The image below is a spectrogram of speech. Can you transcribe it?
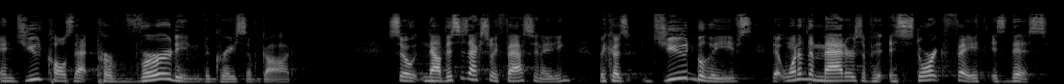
And Jude calls that perverting the grace of God. So now this is actually fascinating because Jude believes that one of the matters of historic faith is this.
